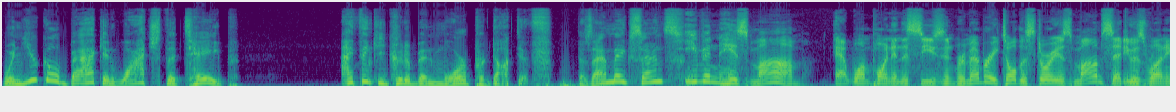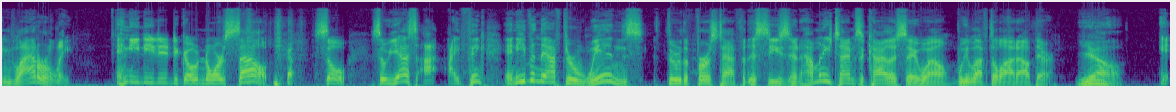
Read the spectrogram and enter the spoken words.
when you go back and watch the tape, I think he could have been more productive. Does that make sense? Even his mom at one point in the season, remember he told the story his mom said he was running laterally and he needed to go north south. Yeah. So so yes, I, I think and even after wins through the first half of the season, how many times did Kyler say, Well, we left a lot out there? Yeah. And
